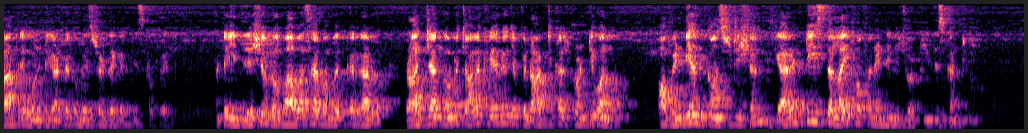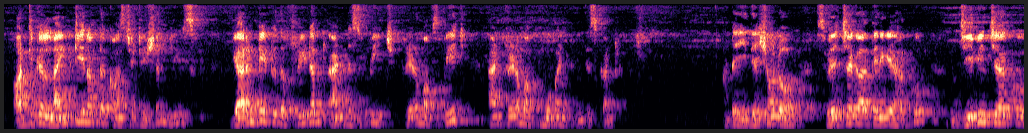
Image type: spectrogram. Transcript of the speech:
రాత్రి ఒంటి గంటకు మెజిస్ట్రేట్ దగ్గర తీసుకుపోయారు. అంటే ఈ దేశంలో బాబాసాహెబ్ అంబేద్కర్ గారు రాజ్యాంగంలో చాలా క్లియర్గా చెప్పిండు. Article twenty one of Indian constitution guarantees the life of an individual in this country. Article nineteen of the constitution gives guarantee to the freedom and speech freedom of speech and freedom of movement in this country. అంటే ఈ దేశంలో స్వేచ్ఛగా తిరిగే హక్కు జీవించే హక్కు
